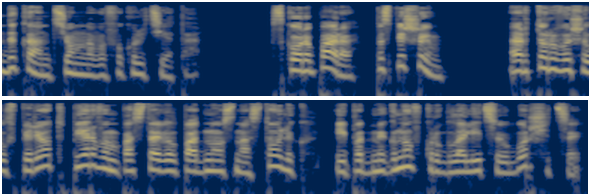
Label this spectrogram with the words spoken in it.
декан темного факультета. «Скоро пара, поспешим!» Артур вышел вперед, первым поставил поднос на столик и, подмигнув круглолицей уборщице,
